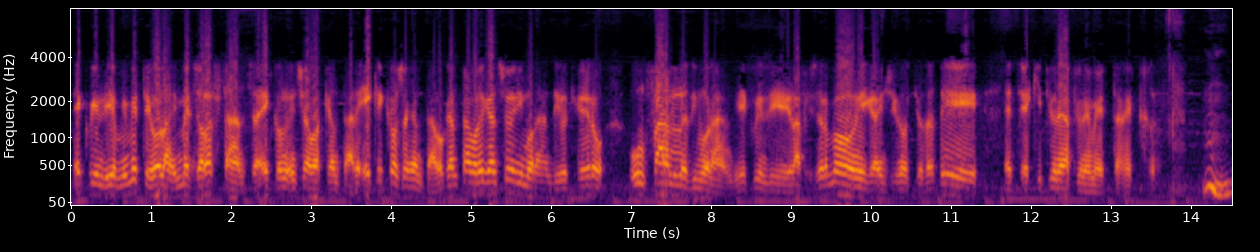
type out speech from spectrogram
e quindi io mi mettevo là in mezzo alla stanza e cominciavo a cantare. E che cosa cantavo? Cantavo le canzoni di Morandi perché ero un fan di Morandi e quindi la fisarmonica, In ginocchio da te e, e chi più ne ha più ne metta. Ecco. Mm,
